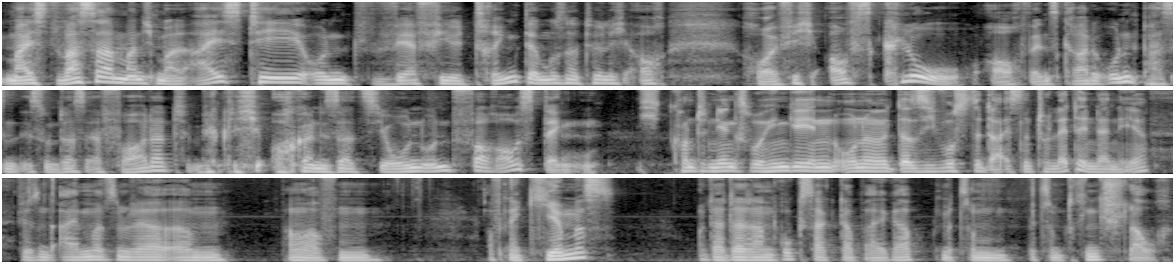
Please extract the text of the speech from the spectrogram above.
Meist Wasser, manchmal Eistee. Und wer viel trinkt, der muss natürlich auch häufig aufs Klo, auch wenn es gerade unpassend ist. Und das erfordert wirklich Organisation und Vorausdenken. Ich konnte nirgendwo hingehen, ohne dass ich wusste, da ist eine Toilette in der Nähe. Wir sind einmal sind wir, ähm, waren wir auf, dem, auf einer Kirmes und da hat er dann einen Rucksack dabei gehabt mit so einem, mit so einem Trinkschlauch,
